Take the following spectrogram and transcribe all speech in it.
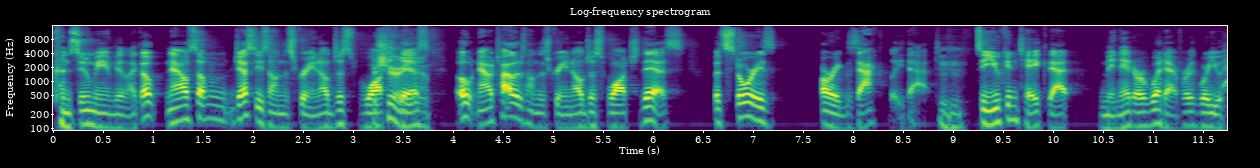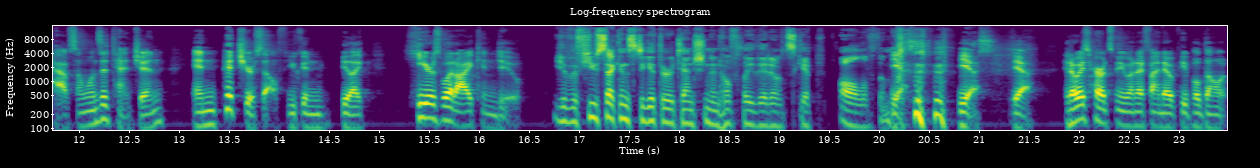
consuming and being like, oh, now some Jesse's on the screen. I'll just watch sure, this. yeah. Oh, now Tyler's on the screen. I'll just watch this. But stories are exactly that. Mhm. So you can take that minute or whatever where you have someone's attention and pitch yourself. You can be like, here's what I can do. You have a few seconds to get their attention, and hopefully they don't skip all of them. Yes. yes. Yeah. It always hurts me when I find out people don't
